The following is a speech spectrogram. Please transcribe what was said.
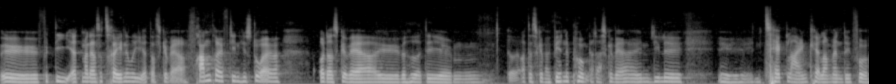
øh, fordi at man er så trænet i, at der skal være fremdrift i en historie, og der skal være, øh, hvad hedder det, øh, og der skal være vendepunkter, der skal være en lille øh, en tagline, kalder man det, for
